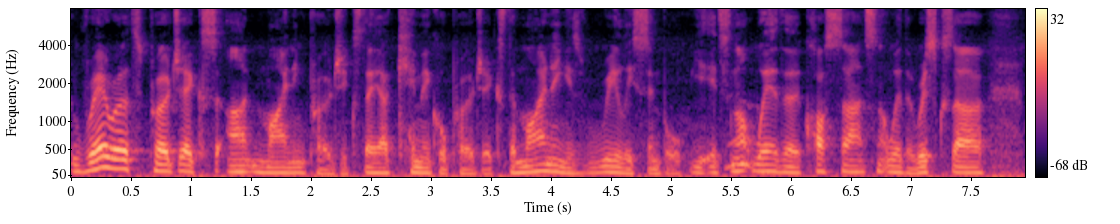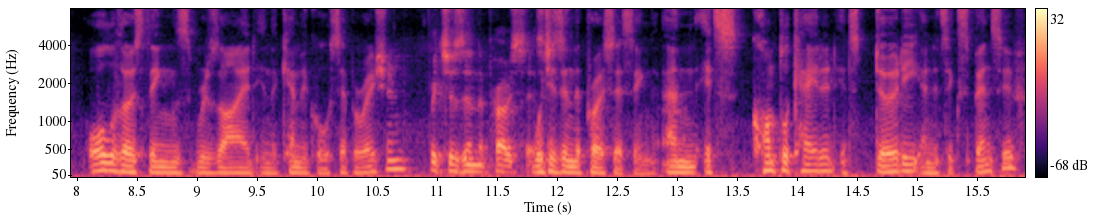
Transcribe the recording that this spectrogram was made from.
rare earths projects aren't mining projects, they are chemical projects. The mining is really simple. It's not where the costs are, it's not where the risks are. All of those things reside in the chemical separation, Which is in the process. which is in the processing. And it's complicated, it's dirty, and it's expensive.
